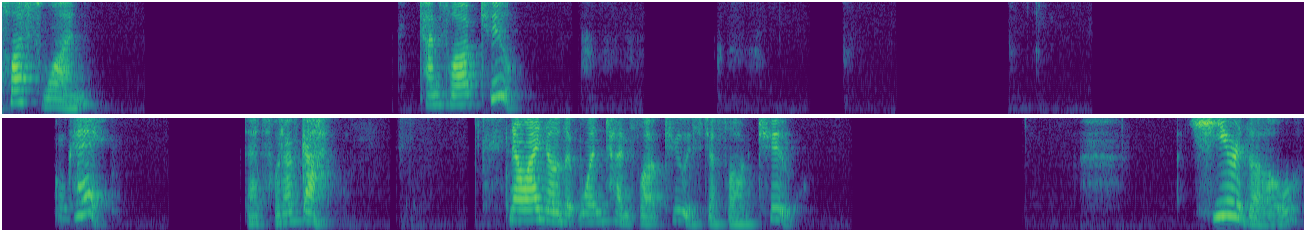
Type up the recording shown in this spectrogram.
plus 1 times log 2. Okay, that's what I've got. Now I know that 1 times log 2 is just log 2. Here, though,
